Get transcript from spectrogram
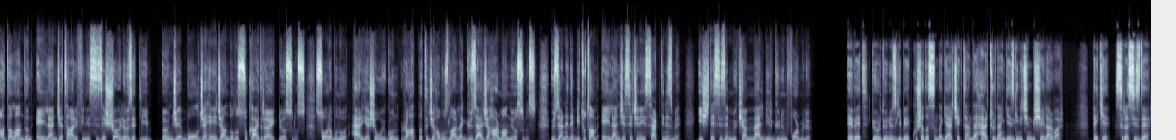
Adaland'ın eğlence tarifini size şöyle özetleyeyim. Önce bolca heyecan dolu su kaydırağı ekliyorsunuz. Sonra bunu her yaşa uygun rahatlatıcı havuzlarla güzelce harmanlıyorsunuz. Üzerine de bir tutam eğlence seçeneği serptiniz mi? İşte size mükemmel bir günün formülü. Evet, gördüğünüz gibi Kuşadası'nda gerçekten de her türden gezgin için bir şeyler var. Peki, sıra sizde.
